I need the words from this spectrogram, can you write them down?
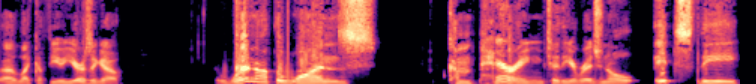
uh, like a few years ago. We're not the ones comparing to the original. It's the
